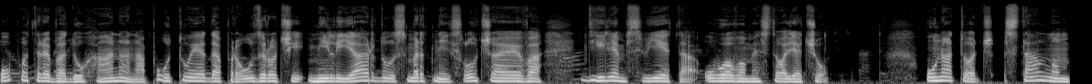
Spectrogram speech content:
upotreba duhana na putu je da prouzroči milijardu smrtnih slučajeva diljem svijeta u ovome stoljeću. Unatoč stalnom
